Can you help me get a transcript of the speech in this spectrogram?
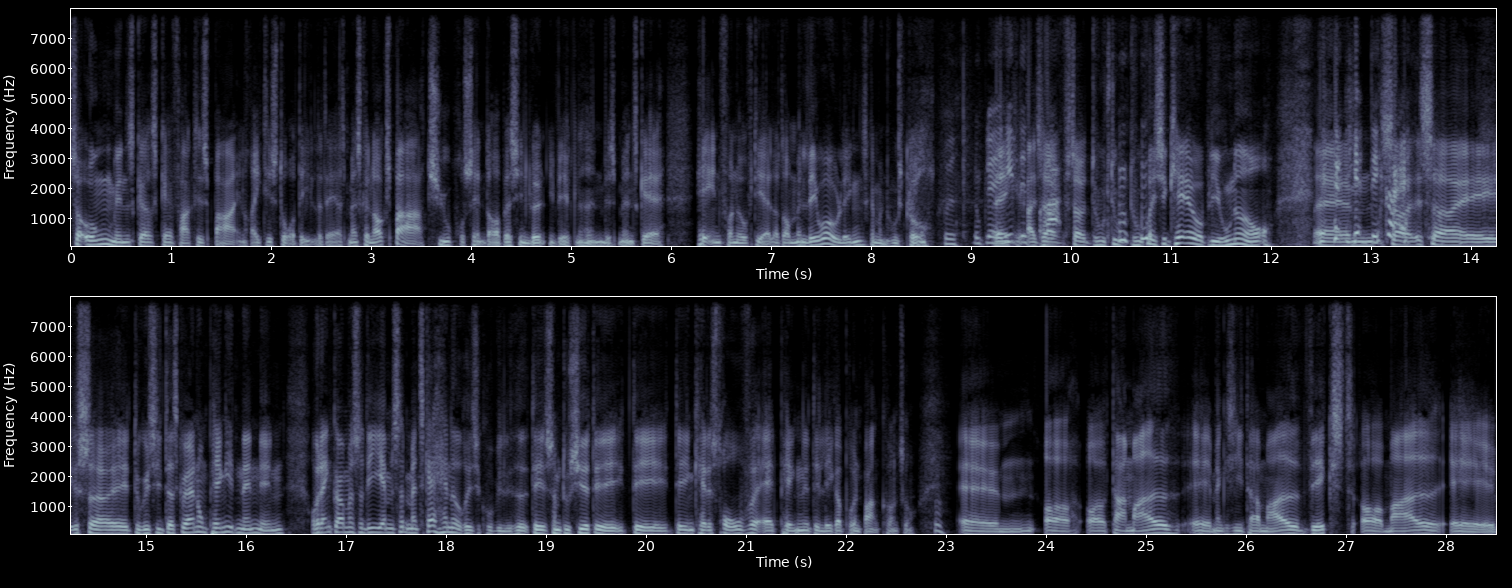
Så unge mennesker skal faktisk spare en rigtig stor del af deres. Man skal nok spare 20 procent op af sin løn i virkeligheden, hvis man skal have en fornuftig alderdom. Man lever jo længe, skal man huske på. Ej, Gud. Nu bliver jeg helt altså, Så du, du, du risikerer jo at blive 100 år. Øhm, ja, det så, så, øh, så øh, du kan sige, der skal være nogle penge i den anden ende. Og hvordan gør man så det? Jamen, så man skal have noget risikovillighed. Det er, som du siger, det, det, det er en katastrofe, at pengene det ligger på en bankkonto. Mm. Øhm, og, og der er meget, øh, man kan sige, der er meget vækst og meget øh,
